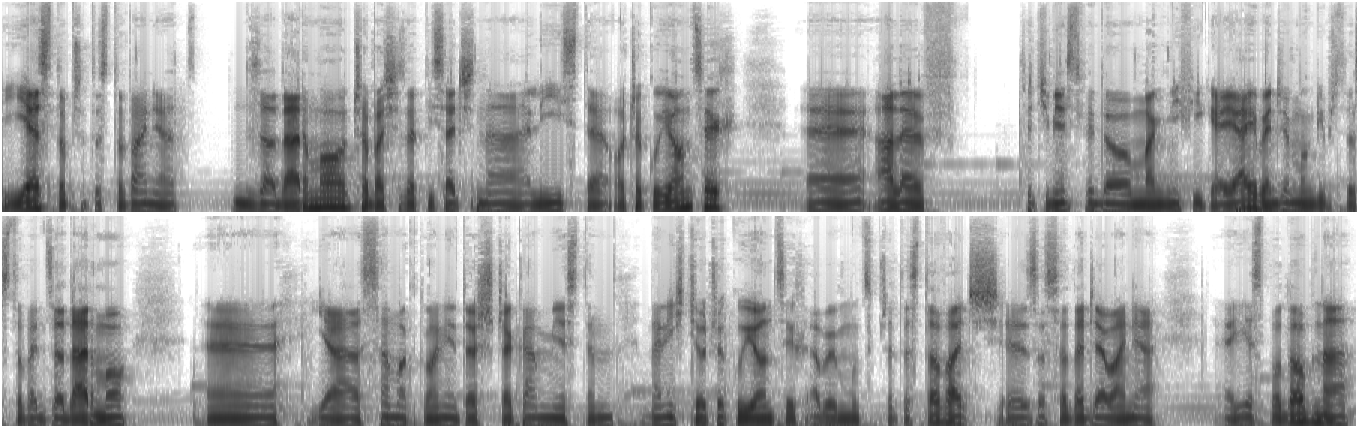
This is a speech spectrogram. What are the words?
jest do przetestowania za darmo. Trzeba się zapisać na listę oczekujących, e, ale w przeciwieństwie do Magnific AI będziemy mogli przetestować za darmo. E, ja sam aktualnie też czekam, jestem na liście oczekujących, aby móc przetestować. E, zasada działania jest podobna,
